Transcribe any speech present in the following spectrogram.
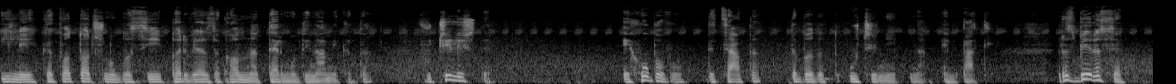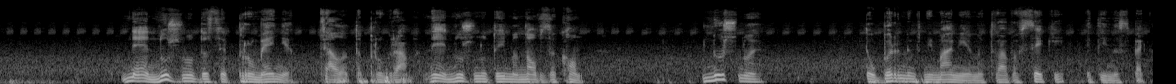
или какво точно гласи първия закон на термодинамиката, в училище е хубаво децата да бъдат учени на емпатия. Разбира се, не е нужно да се променя цялата програма. Не е нужно да има нов закон. Нужно е да обърнем внимание на това във всеки един аспект.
